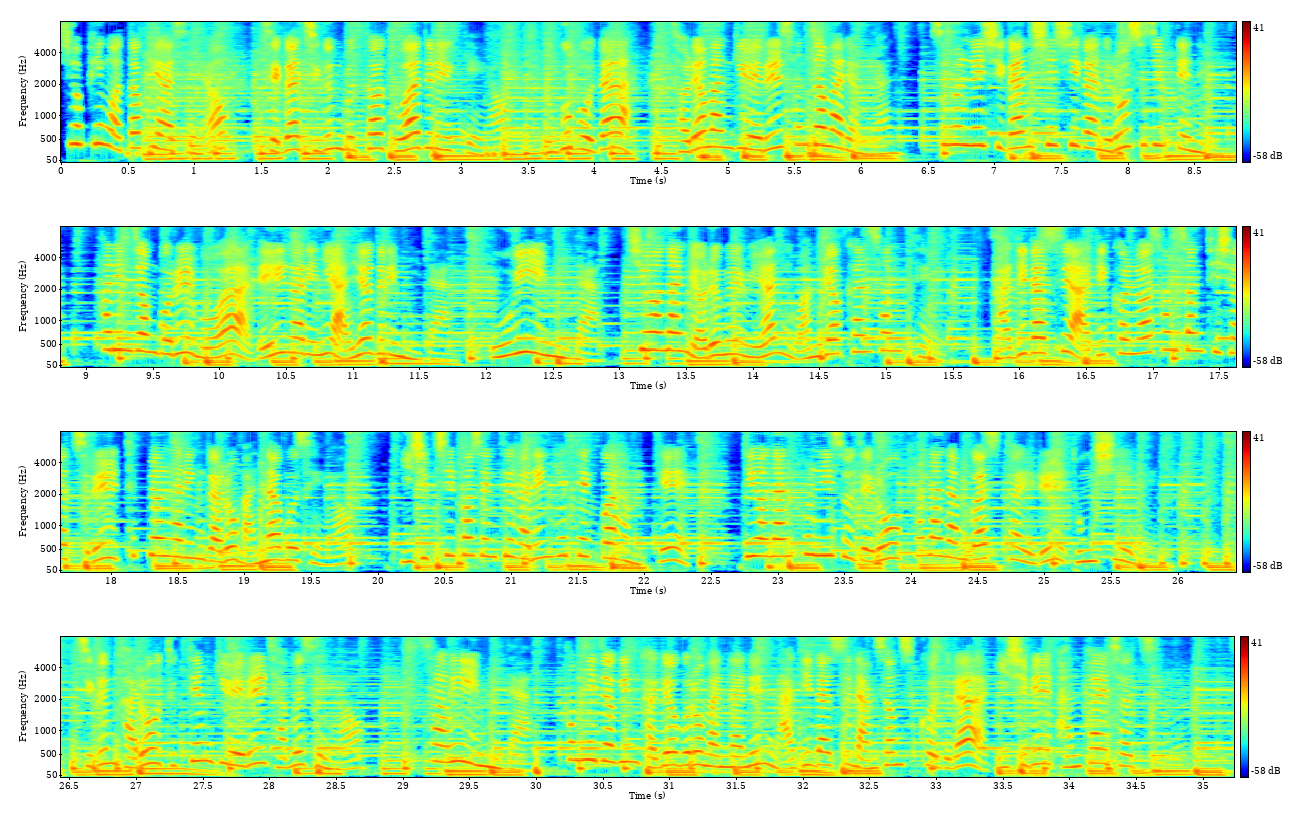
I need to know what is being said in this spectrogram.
쇼핑 어떻게 하세요? 제가 지금부터 도와드릴게요. 누구보다 저렴한 기회를 선점하려면 24시간 실시간으로 수집되는 할인 정보를 모아 내일 할인이 알려드립니다. 5위입니다. 시원한 여름을 위한 완벽한 선택. 아디다스 아디컬러 삼선 티셔츠를 특별 할인가로 만나보세요. 27% 할인 혜택과 함께 뛰어난 폴리 소재로 편안함과 스타일을 동시에 지금 바로 득템 기회를 잡으세요. 4위입니다. 합리적인 가격으로 만나는 아디다스 남성 스쿼드라 20일 반팔 저지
